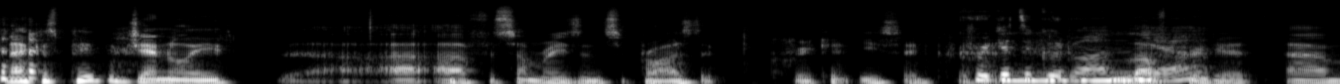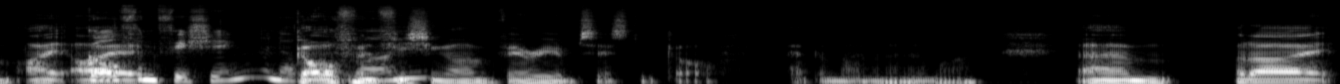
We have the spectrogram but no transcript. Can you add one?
no, because people generally uh, are, are for some reason surprised at cricket. You said cricket. Cricket's a good one. Love yeah. cricket. Um, I, Golf I, and fishing. Another golf good and one. fishing. I'm very obsessed with golf at the moment. I don't know why. Um, but I,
